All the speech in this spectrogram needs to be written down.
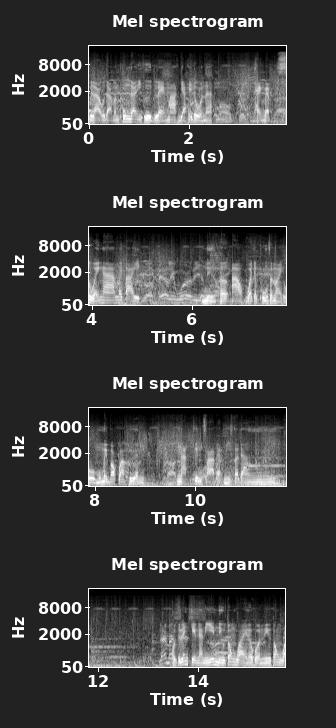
เวลาอุดะมันพุ่งได้นี่คือแรงมาก อย่าให้โดนนะ แทงแบบสวยงามไม่ตายอีกหนึ่งเอออ้าวว่าจะพุ่งซะหน่อย โอ้ มึงไม่บล็อกว่าเพื่อนงัดขึ้นฟ้าแบบนี้ก็ได้ คนจะเล่นเกมแนวนี้ นิ้วต้องไวนะทุกคน นิ้วต้องไว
